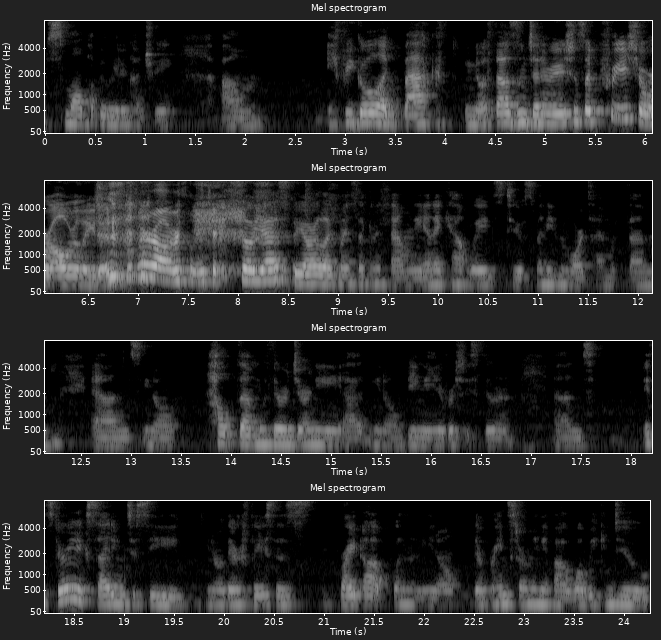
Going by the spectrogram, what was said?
small populated country, um, if we go like back you know a thousand generations, I'm pretty sure we're all related. we're all related so yes, they are like my second family, and I can't wait to spend even more time with them, and you know help them with their journey at you know being a university student, and it's very exciting to see you know their faces bright up when you know they're brainstorming about what we can do,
